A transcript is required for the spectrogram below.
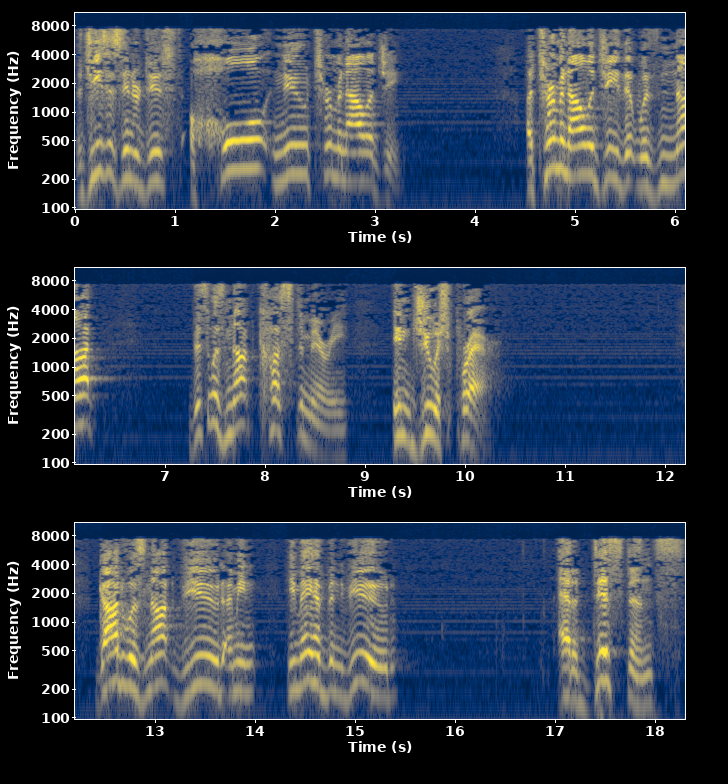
Now, Jesus introduced a whole new terminology. A terminology that was not, this was not customary in Jewish prayer. God was not viewed, I mean, he may have been viewed at a distance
